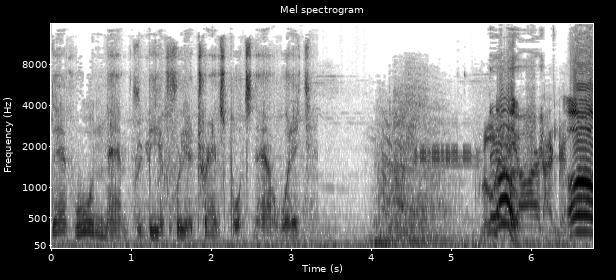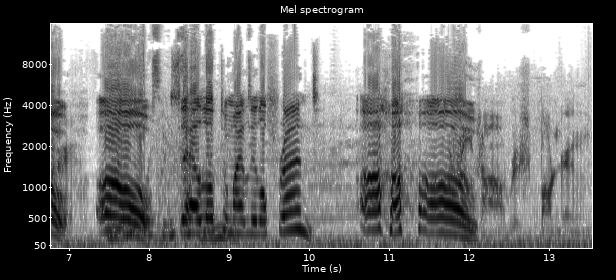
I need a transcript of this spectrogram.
That wouldn't have to be a fleet of transports now, would it? Oh! Oh! Oh! Say hello to my little friend! Oh! Are responding.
